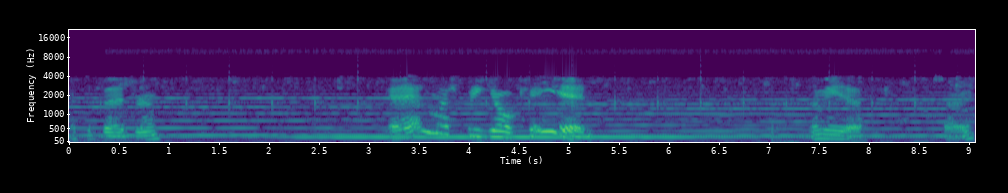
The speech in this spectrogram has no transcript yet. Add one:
That's a bedroom. That must be your kid. Let me, uh, sorry.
